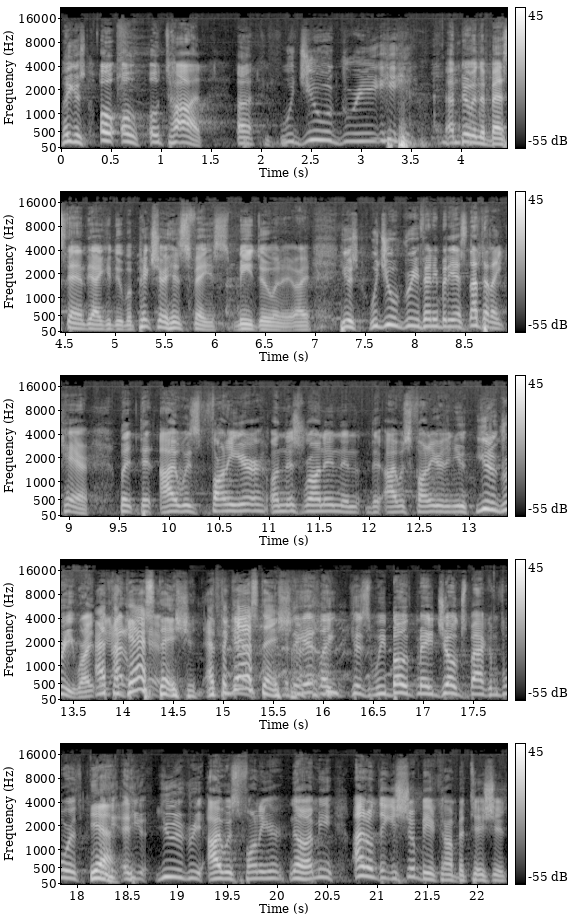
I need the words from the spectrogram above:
he goes, oh, oh, oh, Todd. Uh, would you agree? I'm doing the best Andy I could do, but picture his face, me doing it, right? He goes, Would you agree if anybody else, not that I care, but that I was funnier on this run-in and that I was funnier than you? You'd agree, right? At Like, the gas station. At the gas station. At the ga- like, because we both made jokes back and forth. Yeah. And he- and he- you'd agree I was funnier? No, I mean, I don't think it should be a competition,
